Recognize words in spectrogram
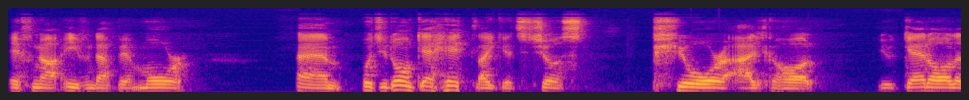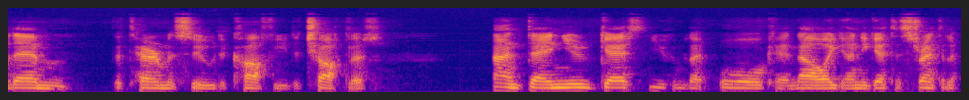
if not even that bit more. Um, but you don't get hit like it's just pure alcohol. You get all of them, the tiramisu, the coffee, the chocolate, and then you get you can be like, oh, okay, now I can you get the strength of it,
